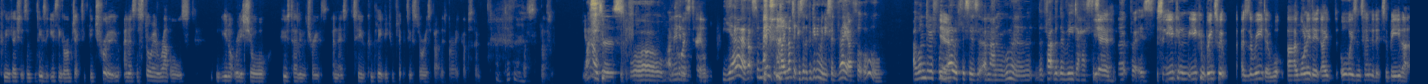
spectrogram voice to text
communications and things that you think are objectively true and as the story unravels you're not really sure who's telling the truth and there's two completely conflicting stories about this breakup so oh goodness that's, that's Wowzers! Whoa! I mean, tale. Yeah, that's amazing, and I loved it because at the beginning when you said they, I thought, oh, I wonder if we yeah. know if this is a man or a woman, and the fact that the reader has to yeah. interpret is. So you can you can bring to it as the reader. What I wanted it, I always intended it to be that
